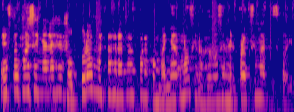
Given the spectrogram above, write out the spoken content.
Esto fue Señales de Futuro. Muchas gracias por acompañarnos y nos vemos en el próximo episodio.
